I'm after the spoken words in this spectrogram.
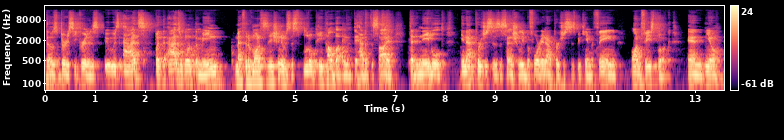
that was a dirty secret is it was ads, but the ads weren't the main method of monetization. It was this little PayPal button that they had at the side that enabled in-app purchases essentially before in-app purchases became a thing on Facebook. And you know,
